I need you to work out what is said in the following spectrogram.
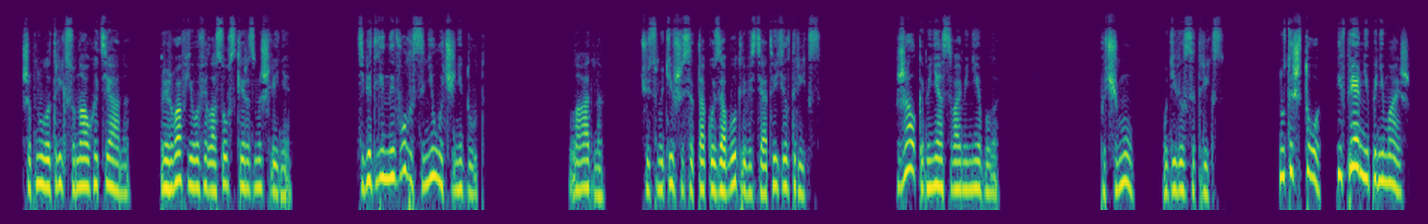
— шепнула Триксу на ухо Тиана, прервав его философские размышления. — Тебе длинные волосы не очень идут. — Ладно, — чуть смутившись от такой заботливости, ответил Трикс. — Жалко, меня с вами не было. — Почему? — удивился Трикс. — Ну ты что, и впрямь не понимаешь?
